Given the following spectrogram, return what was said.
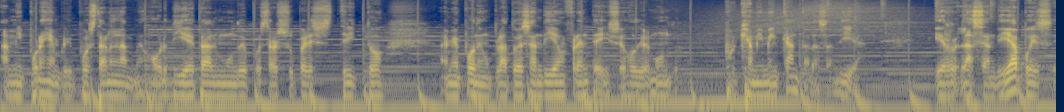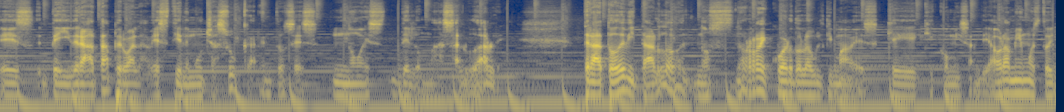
A mí, por ejemplo, yo puedo estar en la mejor dieta del mundo, yo puedo estar súper estricto. A mí me ponen un plato de sandía enfrente y se jodió el mundo. Porque a mí me encanta la sandía. Y la sandía pues es, te hidrata, pero a la vez tiene mucho azúcar. Entonces no es de lo más saludable. Trato de evitarlo. No, no recuerdo la última vez que, que comí sandía. Ahora mismo estoy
